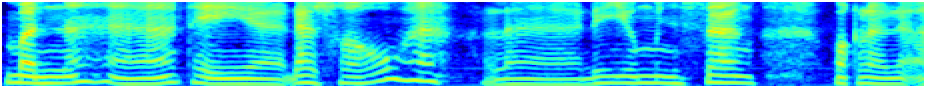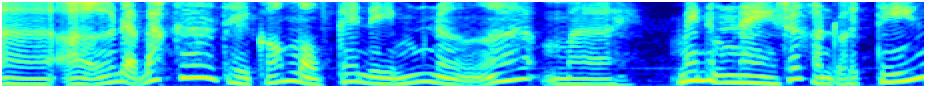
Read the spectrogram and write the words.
Mình á hả thì đa số ha là đi Dương Minh Sơn hoặc là ở Đài Bắc thì có một cái điểm nữa mà mấy năm nay rất là nổi tiếng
